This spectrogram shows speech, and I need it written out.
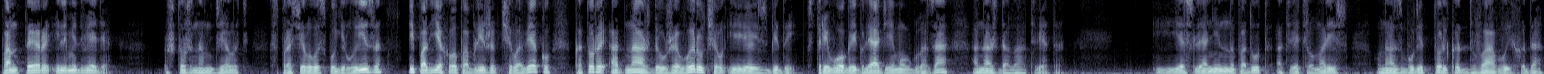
пантеры или медведя. «Что же нам делать?» — спросила в испуге Луиза и подъехала поближе к человеку, который однажды уже выручил ее из беды. С тревогой, глядя ему в глаза, она ждала ответа. «Если они нападут, — ответил Морис, — У нас будет только два выхода.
